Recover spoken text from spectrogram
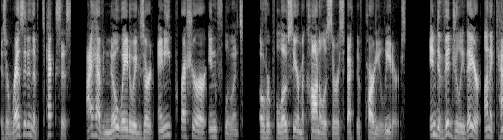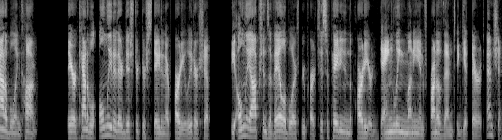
As a resident of Texas, I have no way to exert any pressure or influence over Pelosi or McConnell as their respective party leaders individually, they are unaccountable in Congress. They are accountable only to their district or state and their party leadership. The only options available are through participating in the party or dangling money in front of them to get their attention,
